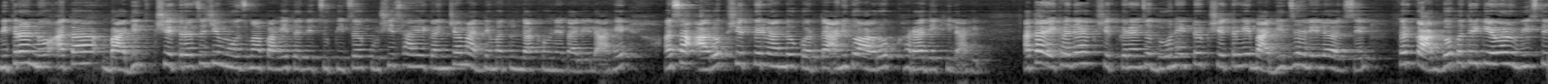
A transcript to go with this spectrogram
मित्रांनो आता बाधित क्षेत्राचं जे मोजमाप आहे तर ते चुकीचं कृषी सहाय्यकांच्या माध्यमातून दाखवण्यात आलेलं आहे. असा आरोप शेतकरी बांधव करता आणि तो आरोप खरा देखील आहे. आता एखाद्या शेतकऱ्यांचं दोन हेक्टर क्षेत्र हे बाधित झालेलं असेल तर कागदोपत्री केवळ वीस ते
